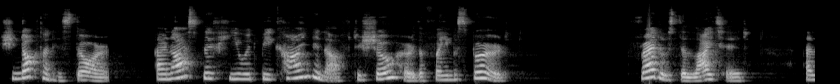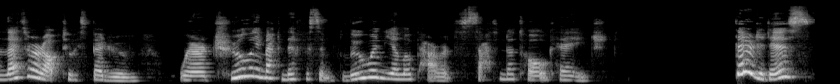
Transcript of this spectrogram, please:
She knocked on his door and asked if he would be kind enough to show her the famous bird. Fred was delighted and led her up to his bedroom, where a truly magnificent blue and yellow parrot sat in a tall cage. There it is,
